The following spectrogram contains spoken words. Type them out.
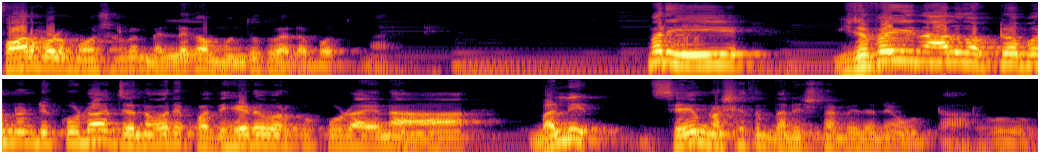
ఫార్వర్డ్ మోషన్లో మెల్లగా ముందుకు వెళ్ళబోతున్నారండి. మరి ఇరవై నాలుగు అక్టోబర్ నుండి కూడా జనవరి పదిహేడు వరకు కూడా ఆయన మళ్ళీ సేమ్ నక్షత్రం ధనిష్ట మీదనే ఉంటారు.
